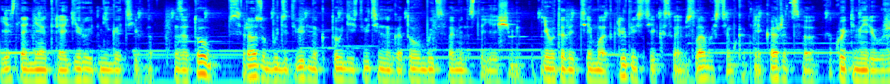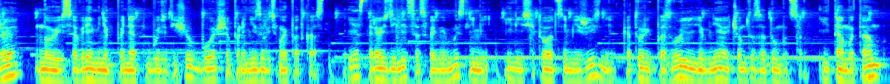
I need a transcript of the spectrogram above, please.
если они отреагируют негативно. Зато сразу будет видно, кто действительно готов быть с вами настоящими. И вот эта тема открытости к своим слабостям, как мне кажется, в какой-то мере уже, но и со временем, понятно, будет еще больше пронизывать мой подкаст. Я стараюсь делиться своими мыслями или ситуациями жизни, которые позволили мне о чем-то задуматься. И там, и там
